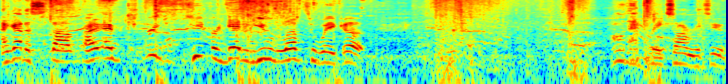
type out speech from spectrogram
I gotta stop. I, I keep forgetting you love to wake up. Oh, that breaks armor too.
